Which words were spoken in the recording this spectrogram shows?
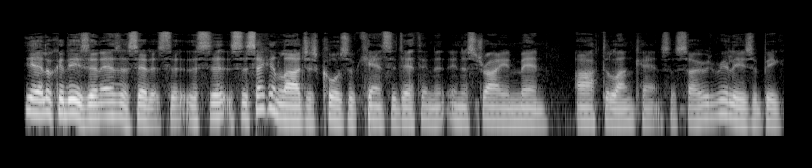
Yeah, look, it is, and as I said, it's the, it's the second largest cause of cancer death in in Australian men after lung cancer. So it really is a big,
